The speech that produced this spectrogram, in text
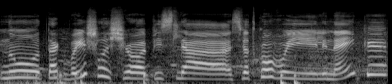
Ну так вийшло, що після святкової лінейки,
